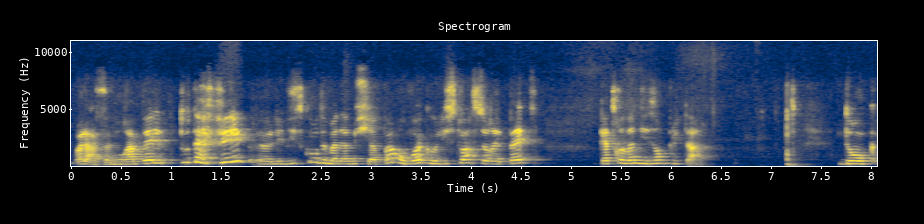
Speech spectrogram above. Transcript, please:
voilà, ça nous rappelle tout à fait euh, les discours de Madame Schiappa. On voit que l'histoire se répète 90 ans plus tard. Donc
